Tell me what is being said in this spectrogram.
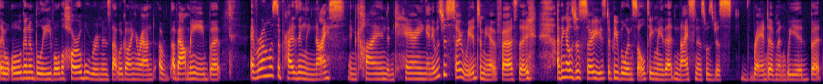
they were all going to believe all the horrible rumors that were going around about me, but everyone was surprisingly nice and kind and caring and it was just so weird to me at first that i think i was just so used to people insulting me that niceness was just random and weird but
